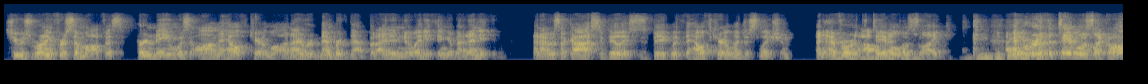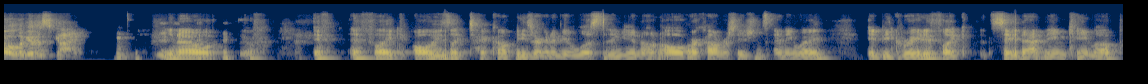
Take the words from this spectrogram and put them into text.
She was running for some office. Her name was on the healthcare law, and I remembered that, but I didn't know anything about anything. And I was like, ah, Sebelius is big with the healthcare legislation. And everyone at the Oh, table was like, everyone at the table was like, oh, look at this guy. You know, if if like all these like tech companies are going to be listening in on all of our conversations anyway, it'd be great if like say that name came up,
